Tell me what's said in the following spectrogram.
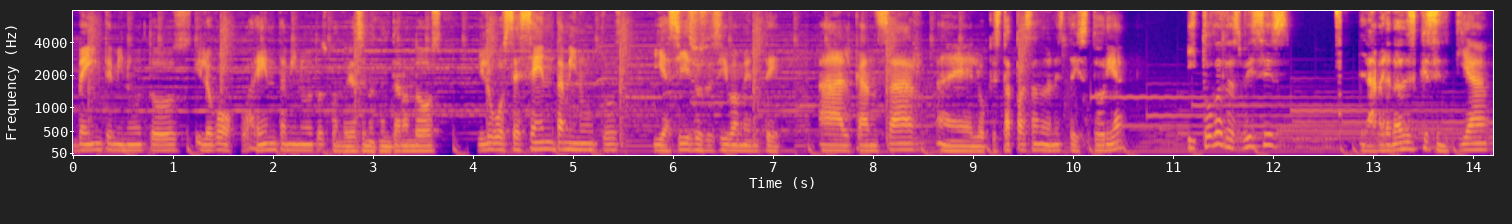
20 minutos y luego 40 minutos cuando ya se me juntaron dos y luego 60 minutos y así sucesivamente a alcanzar eh, lo que está pasando en esta historia. Y todas las veces, la verdad es que sentía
